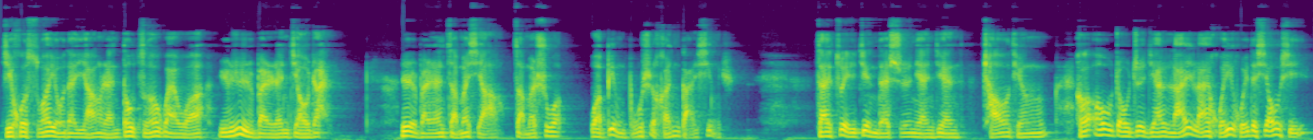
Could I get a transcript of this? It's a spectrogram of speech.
几乎所有的洋人都责怪我与日本人交战。日本人怎么想、怎么说，我并不是很感兴趣。在最近的十年间，朝廷和欧洲之间来来回回的消息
